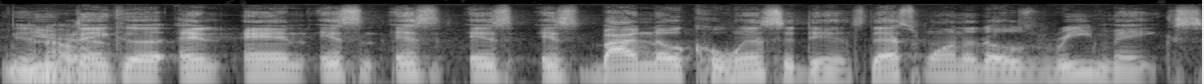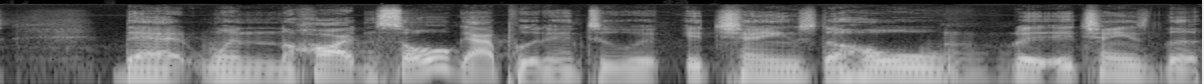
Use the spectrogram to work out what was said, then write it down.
you, You know think, uh, and and it's it's it's it's by no coincidence. That's one of those remakes that when the heart and soul got put into it, it changed the whole. Mm-hmm. It, it changed the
